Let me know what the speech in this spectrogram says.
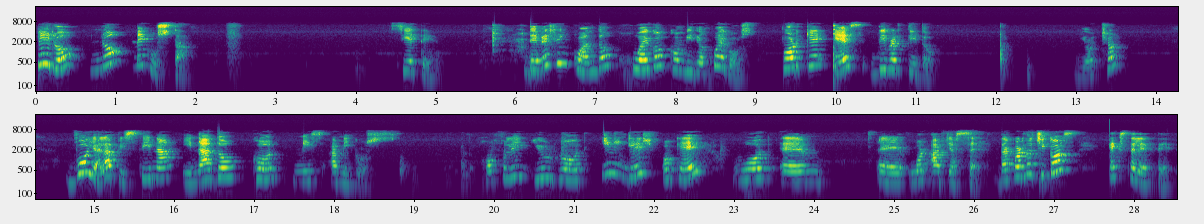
pero no me gusta. 7. De vez en cuando juego con videojuegos porque es divertido. Y 8. Voy a la piscina y nado con mis amigos. Hopefully you wrote in English, okay, what um, uh, what I've just said. ¿De acuerdo, chicos? Excelente.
